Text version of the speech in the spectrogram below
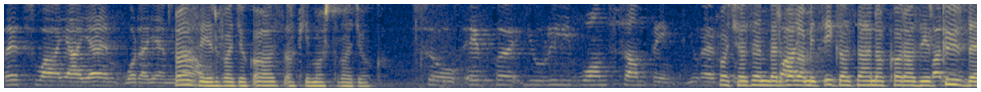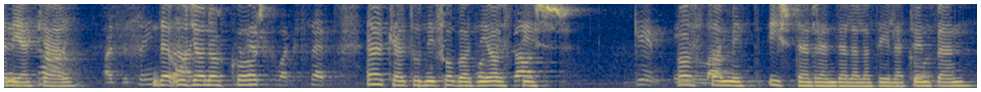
that's why I am what I am now. Azért vagyok az, aki most vagyok. Uh, Hogyha az ember valamit igazán akar, azért küzdenie kell. De ugyanakkor El kell tudni fogadni azt is, azt, amit Isten rendel el az életünkben.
